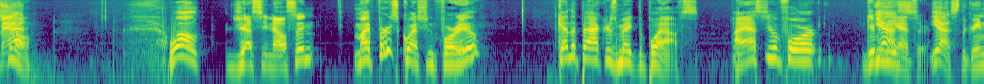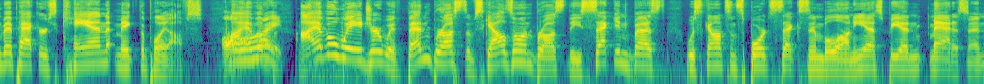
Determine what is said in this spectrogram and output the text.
professional. Matt? Well, Jesse Nelson, my first question for you: Can the Packers make the playoffs? I asked you before. Give yes, me the answer. Yes, the Green Bay Packers can make the playoffs. All I have right. A, I have a wager with Ben Brust of Scalzo and Brust, the second best Wisconsin sports sex symbol on ESPN Madison.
